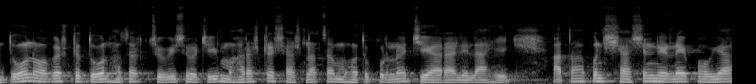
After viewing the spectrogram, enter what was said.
दोन ऑगस्ट दोन हजार चोवीस रोजी महाराष्ट्र शासनाचा महत्त्वपूर्ण जे आर आलेला आहे. आता आपण शासन निर्णय पाहूया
